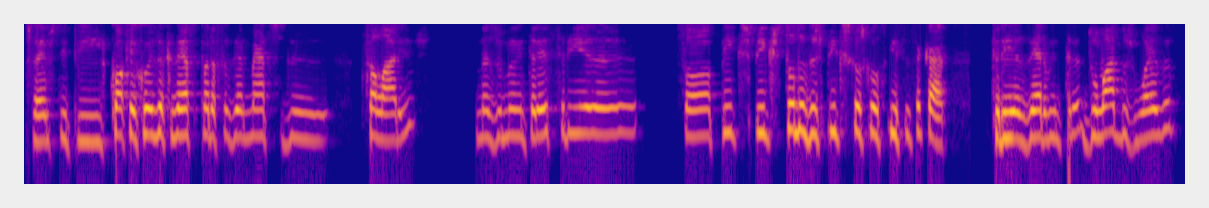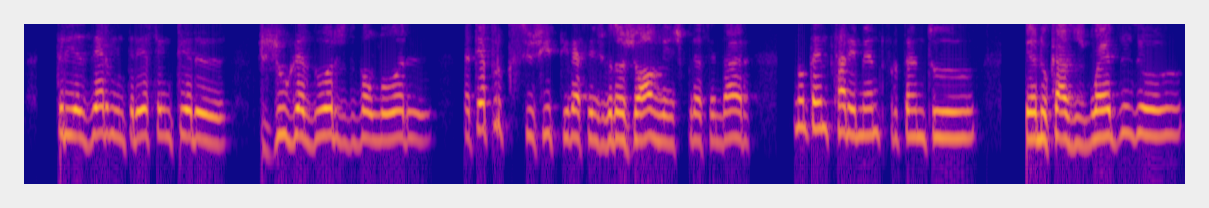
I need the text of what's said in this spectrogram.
Percebes? Tipo, e qualquer coisa que desse para fazer matches de, salários, mas o meu interesse seria só piques, piques, todas as piques que eles conseguissem sacar. Teria zero interesse, do lado dos Blazers, teria zero interesse em ter eh, jogadores de valor, até porque se os Heat tivessem jogadores jovens que pudessem dar, não tem necessariamente, portanto, eu no caso dos Blazers, eu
